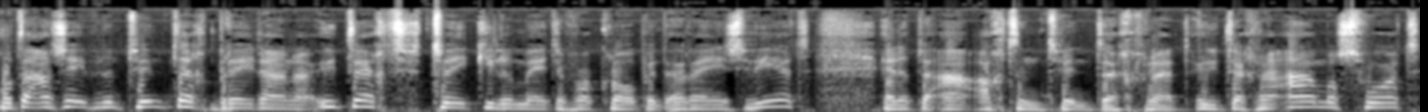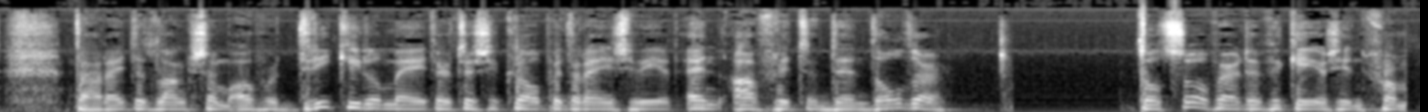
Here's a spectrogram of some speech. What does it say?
Op de A27 Breda naar Utrecht, 2 kilometer voor knooppunt Rijnsweert. En op de A28 vanuit Utrecht naar Amersfoort, daar rijdt het langzaam over 3 kilometer tussen knooppunt Rijnsweert en afrit Den Dolder. Tot zover de verkeersinformatie.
